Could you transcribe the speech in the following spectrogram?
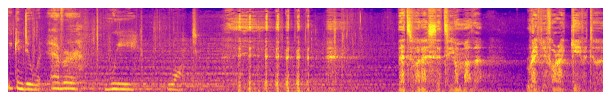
We can do whatever we want. That's what I said to your mother. Right before I gave it to her.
